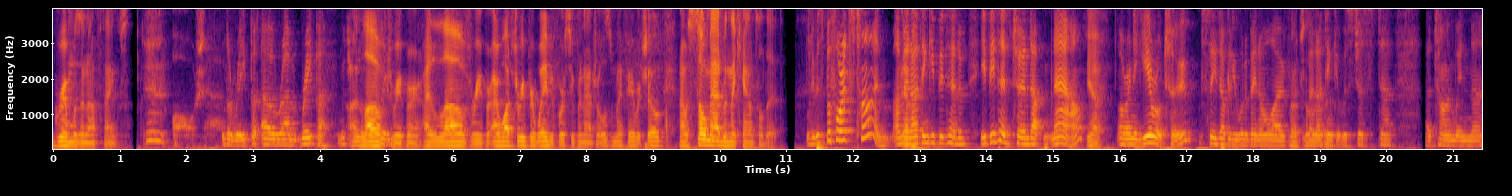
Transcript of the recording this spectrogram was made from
Grimm was enough, thanks. Oh shit! The Reaper, oh um, Reaper, which I loved. Reaper. I love Reaper. I watched Reaper way before Supernatural. It was my favorite show, and I was so mad when they canceled it. It was before its time. I mean, Yeah. I think if it had if it had turned up now Yeah, or in a year or two, CW would have been all over it. But I think it was just uh, a time when uh,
